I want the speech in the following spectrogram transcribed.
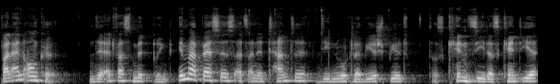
weil ein Onkel der etwas mitbringt, immer besser ist als eine Tante, die nur Klavier spielt, das kennen Sie, das kennt ihr,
